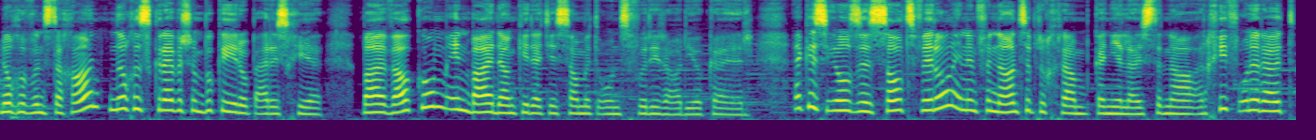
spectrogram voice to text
Nog 'n Woensdag aand, nog 'n skrywers en boeke hier op RSG. Baie welkom en baie dankie dat jy saam met ons vir die radio kuier. Ek is Elsje Salzveld en in finansie program kan jy luister na 'n argiefonderhoud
